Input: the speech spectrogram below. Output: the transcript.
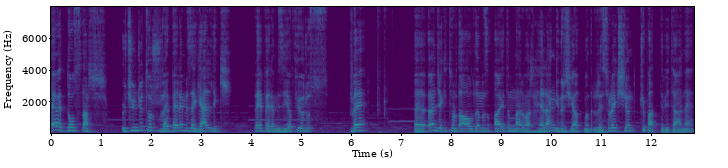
Evet dostlar. Üçüncü tur RPR'mize geldik. RPR'mizi yapıyoruz. Ve e, önceki turda aldığımız itemlar var. Herhangi bir şey atmadı. Resurrection küp attı bir tane.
